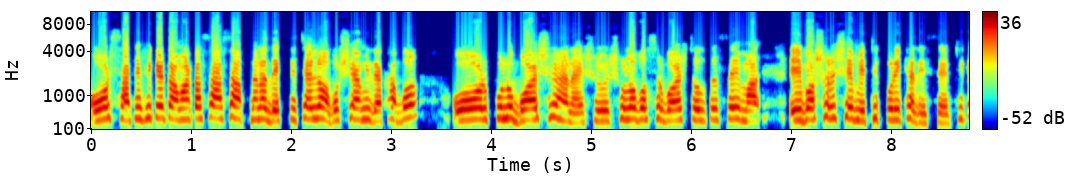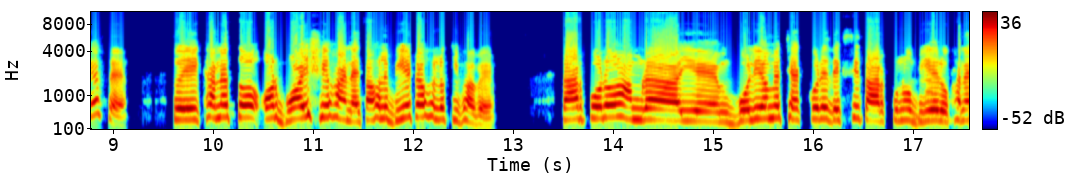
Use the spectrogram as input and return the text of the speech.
ওর সার্টিফিকেট আমার কাছে আছে, আপনারা দেখতে চাইলে অবশ্যই আমি দেখাবো। ওর কোনো বয়সই হয় নাই ষোলো বছর বয়স চলতেছে এই বছরে সে মেট্রিক পরীক্ষা দিচ্ছে ঠিক আছে? তো এইখানে তো ওর বয়সই হয় নাই, তাহলে বিয়েটা হলো কীভাবে? তারপরেও আমরা ইয়ে ভলিউমে চেক করে দেখছি, তার কোনো বিয়ের ওখানে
